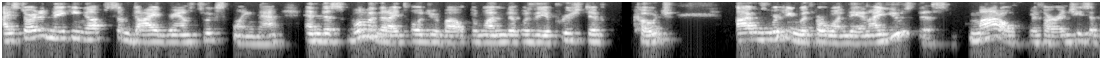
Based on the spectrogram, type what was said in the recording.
I started making up some diagrams to explain that. And this woman that I told you about, the one that was the appreciative coach, I was working with her one day and I used this model with her. And she said,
